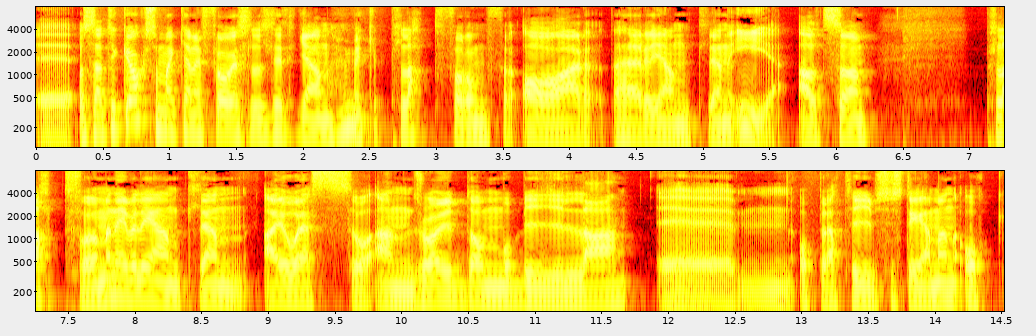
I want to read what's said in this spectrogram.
Eh, och Sen tycker jag också man kan ifrågasätta lite grann hur mycket plattform för AR det här egentligen är. Alltså, plattformen är väl egentligen iOS och Android, de mobila eh, operativsystemen och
